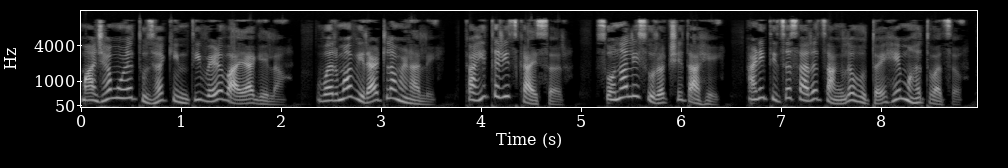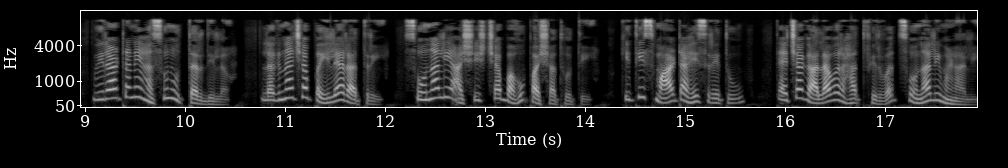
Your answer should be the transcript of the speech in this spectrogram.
माझ्यामुळे तुझा किमती वेळ वाया गेला. वर्मा विराटला म्हणाले काहीतरीच काय सर? सोनाली सुरक्षित आहे आणि तिचं सारं चांगलं होतंय हे महत्वाचं विराटने हसून उत्तर दिलं लग्नाच्या पहिल्या रात्री सोनाली आशिषच्या बाहुपाशात होती. किती स्मार्ट आहेस रे तू. त्याच्या गालावर हात फिरवत सोनाली म्हणाली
